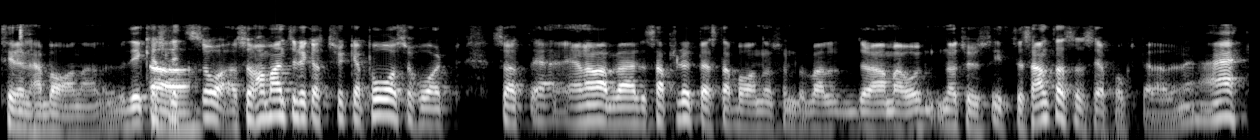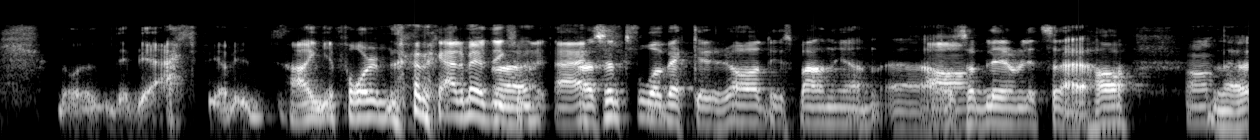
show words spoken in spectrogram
till den här banan. Det är kanske Ja. lite så. Alltså har man inte lyckats trycka på så hårt så att en av världens absolut bästa banor som var drama och naturligtvis intressantast att se folk spela, nej, då, det blir, äh, jag har ingen form. Men liksom, Nej. sen två veckor i rad i Spanien eh, Ja. och så blir de lite sådär, ja, Ja.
